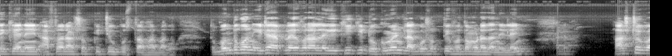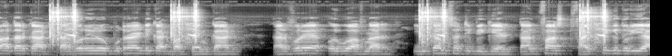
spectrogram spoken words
দেখে নেন, আপনারা সব কিছু বুঝতে পারবেন। তো বন্ধুগণ, এটা অ্যাপ্লাই করার লাগে কি কি ডকুমেন্ট লাগবে সবথেকে প্রথম ওটা জানিলেন ফার্স্ট হইব আধার কার্ড তারপরে হইব ভোটার আইডি কার্ড বা প্যান কার্ড তারপরে হইব আপনার ইনকাম সার্টিফিকেট তার ফার্স্ট ফাইভ থেকে ধরিয়া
